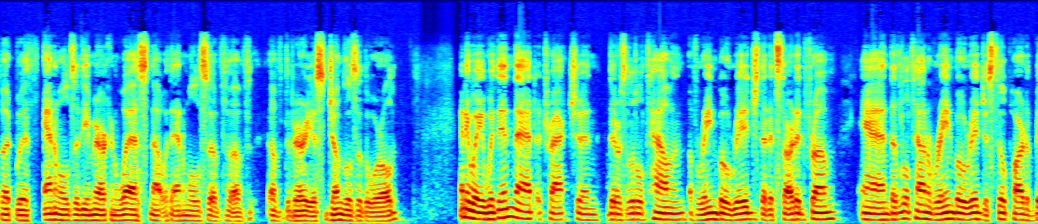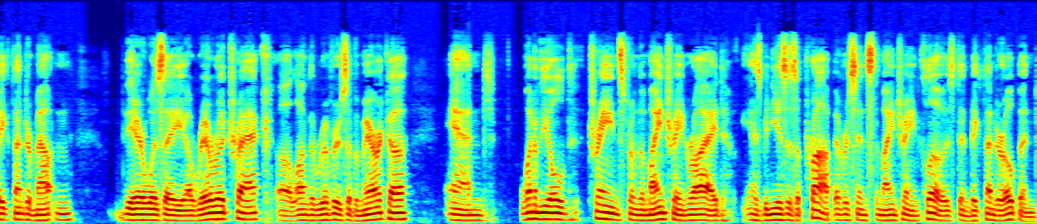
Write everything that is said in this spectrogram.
but with animals of the American West, not with animals of, of, of the various jungles of the world. Anyway, within that attraction, there was a little town of Rainbow Ridge that it started from, and the little town of Rainbow Ridge is still part of Big Thunder Mountain. There was a, a railroad track uh, along the rivers of America, and one of the old trains from the mine train ride has been used as a prop ever since the mine train closed and Big Thunder opened.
